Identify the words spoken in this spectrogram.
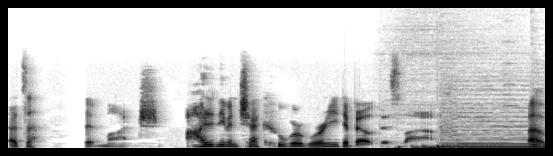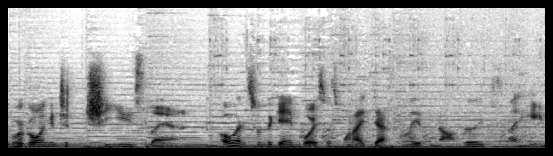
That's a bit much. I didn't even check who we're worried about this lap. But we're going into Cheese Land. Oh, and it's from the Game Boy, so it's one I definitely have not really played.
